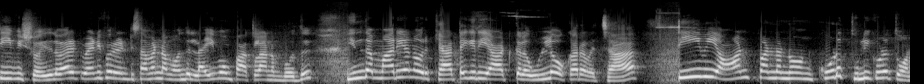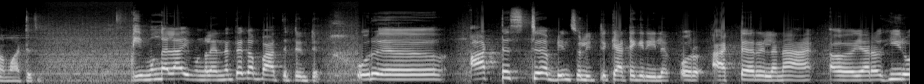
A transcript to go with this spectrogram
டிவி ஷோ இதில் வேறு டுவெண்ட்டி ஃபோர் டுவெண்ட்டி செவன் நம்ம வந்து லைவும் பார்க்கலான்னும் போது இந்த மாதிரியான ஒரு கேட்டகரி ஆட்களை உள்ளே உட்கார வச்சா டிவி ஆன் பண்ணணும்னு கூட துளி கூட தோண மாட்டுது. இவங்களாம் இவங்கள என்னத்தக்க பார்த்துட்டுன்ட்டு. ஒரு ஆர்டிஸ்ட் அப்படின்னு சொல்லிட்டு கேட்டகரியில் ஒரு ஆக்டர் இல்லைன்னா யாரோ ஹீரோ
